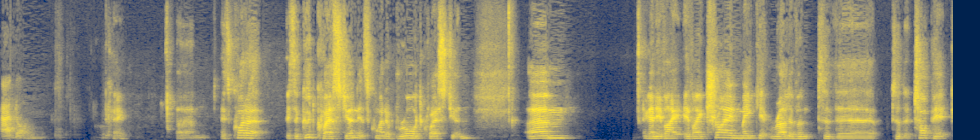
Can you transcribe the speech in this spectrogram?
add on. Okay, um, it's quite a it's a good question. It's quite a broad question. Um, again, if I if I try and make it relevant to the to the topic,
